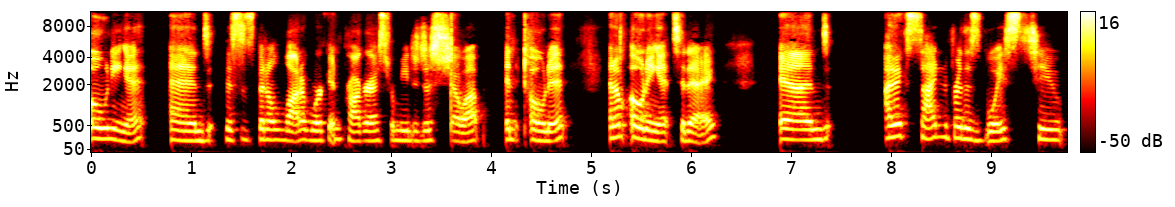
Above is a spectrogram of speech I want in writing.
owning it and this has been a lot of work in progress for me to just show up and own it. And I'm owning it today. And I'm excited for this voice to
